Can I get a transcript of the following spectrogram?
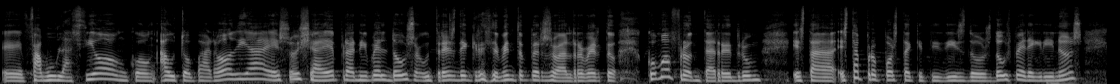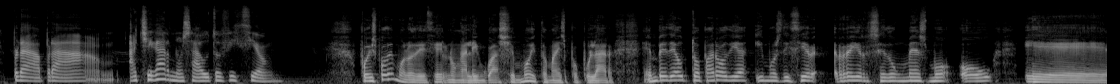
eh, fabulación, con autoparodia, eso xa é para nivel 2 ou 3 de crecemento persoal, Roberto. Como afronta Redrum esta, esta esta proposta que ti dis dos dous peregrinos para achegarnos á autoficción? Pois podémolo dicir nunha linguaxe moito máis popular. En vez de autoparodia, imos dicir reírse dun mesmo ou eh,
